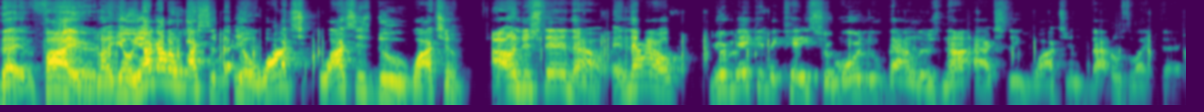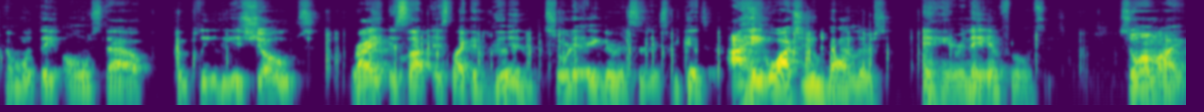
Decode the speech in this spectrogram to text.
That fire, like yo, y'all gotta watch the yo watch watch this dude, watch him. I understand now, and now you're making the case for more new battlers not actually watching battles like that. Come with their own style completely. It shows, right? It's like it's like a good sort of ignorance of this because I hate watching new battlers and hearing their influences. So I'm like,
